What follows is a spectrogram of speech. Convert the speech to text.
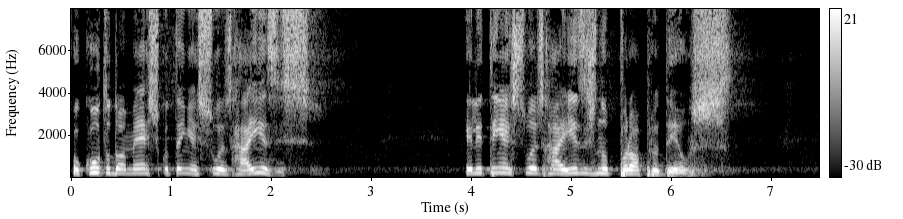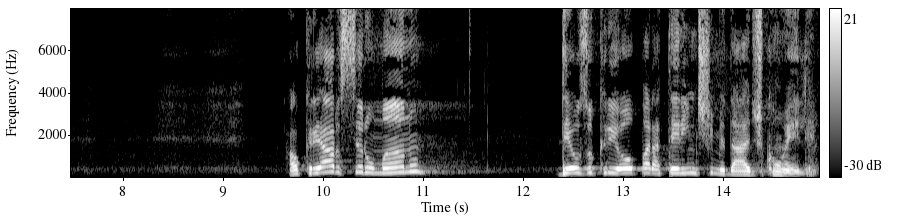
o culto doméstico tem as suas raízes? Ele tem as suas raízes no próprio Deus. Ao criar o ser humano, Deus o criou para ter intimidade com Ele.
